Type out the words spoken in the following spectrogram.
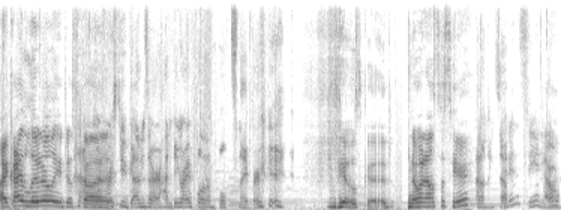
Like I literally just got. my got. first two guns are a hunting rifle and a bolt sniper. Feels good. No one else is here. I don't think so. I didn't see any. Nope.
